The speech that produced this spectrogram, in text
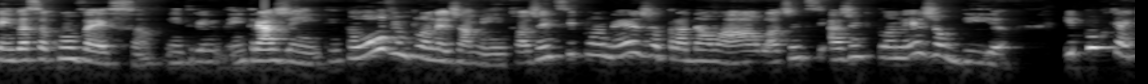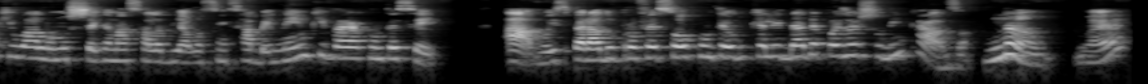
tendo essa conversa entre, entre a gente. Então, houve um planejamento. A gente se planeja para dar uma aula, a gente, a gente planeja o dia. E por que, que o aluno chega na sala de aula sem saber nem o que vai acontecer? Ah, vou esperar do professor o conteúdo que ele der, depois eu estudo em casa. Não, não é?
